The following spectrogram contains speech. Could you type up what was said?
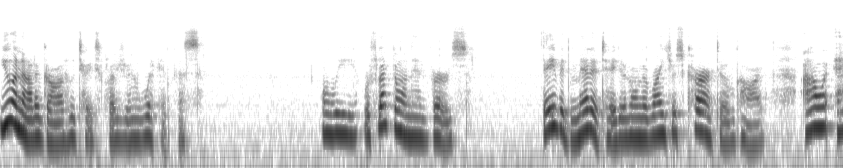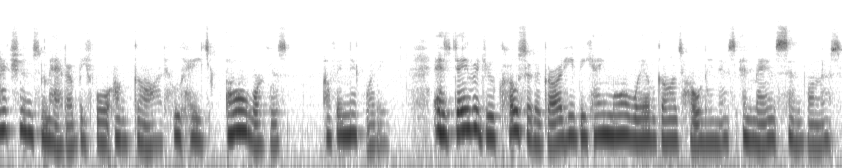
You are not a God who takes pleasure in wickedness. When we reflect on that verse, David meditated on the righteous character of God. Our actions matter before a God who hates all workers of iniquity. As David drew closer to God, he became more aware of God's holiness and man's sinfulness.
